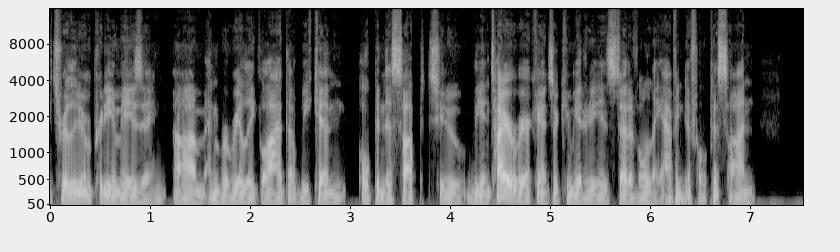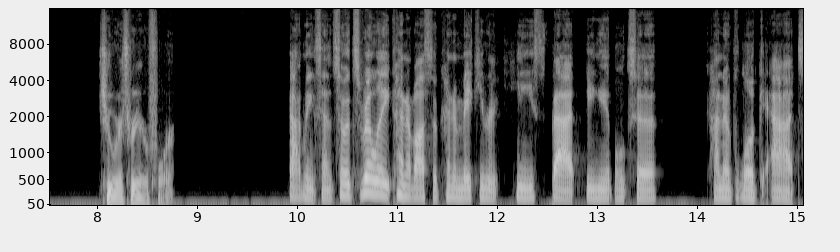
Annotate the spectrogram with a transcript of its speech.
it's really been pretty amazing. Um, and we're really glad that we can open this up to the entire rare cancer community instead of only having to focus on two or three or four. That makes sense. So it's really kind of also kind of making a case that being able to kind of look at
